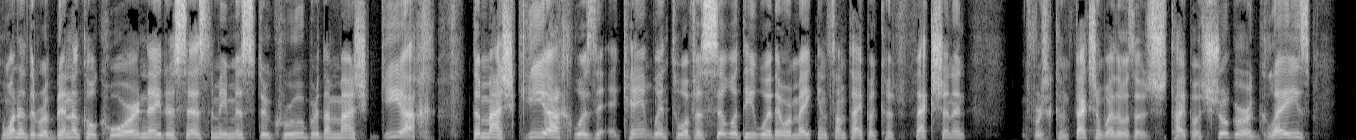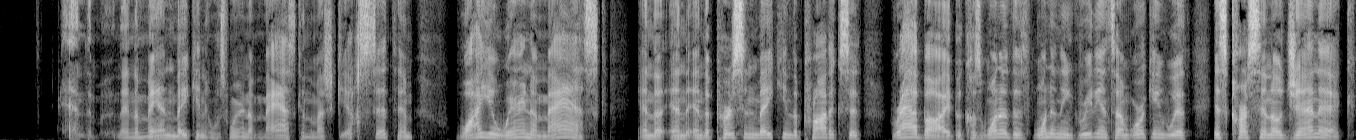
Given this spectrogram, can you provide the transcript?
one of the rabbinical coordinators says to me, Mr. Gruber, the mashgiach, the mashgiach was came went to a facility where they were making some type of confection and for confection, whether it was a type of sugar or glaze. And the, and the man making it was wearing a mask, and the mashgiach said to him, "Why are you wearing a mask?" And the and, and the person making the product said, "Rabbi, because one of the one of the ingredients I'm working with is carcinogenic."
